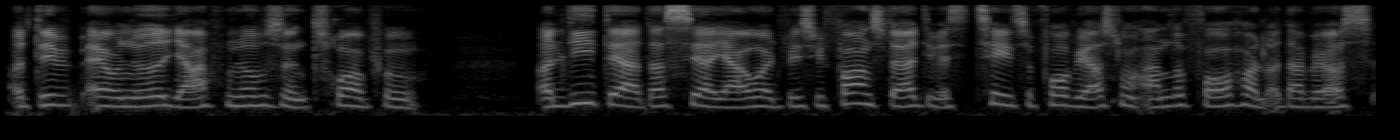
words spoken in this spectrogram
Og det er jo noget, jeg 100% tror på. Og lige der, der ser jeg jo, at hvis vi får en større diversitet, så får vi også nogle andre forhold, og der vil også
